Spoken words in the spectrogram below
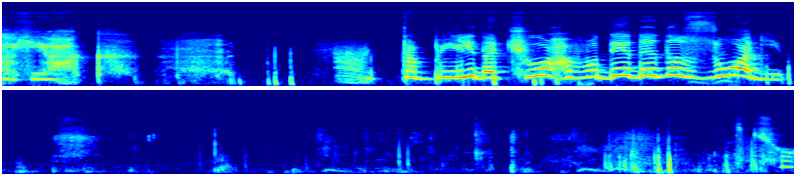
Та як? Та блін, а чого вони не на зоні? Чого?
